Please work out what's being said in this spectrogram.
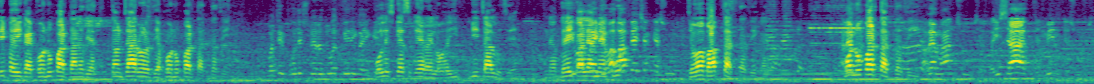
તે પછી કાંઈ ફોન ઉપાડતા નથી. ત્રણ ચાર વર્ષ થયા ફોન ઉપાડતા જ નથી. પછી પોલીસને રજૂઆત કરી કઈ પોલીસ કેસ છે એ બી ચાલુ છે. અને ગઈકાલે અમે જવાબ આપતા જ નથી કાંઈ. ફોન ઉપાડતા જ નથી. હવે માંગ શું છે? પૈસા જમીન કે શું છે?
